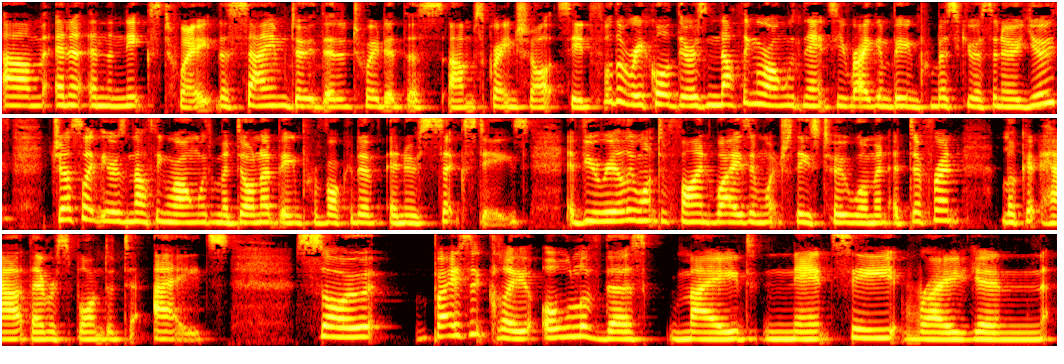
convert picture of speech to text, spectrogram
um, in, in the next tweet, the same dude that had tweeted this um, screenshot said, For the record, there is nothing wrong with Nancy Reagan being promiscuous in her youth, just like there is nothing wrong with Madonna being provocative in her 60s. If you really want to find ways in which these two women are different, look at how they responded to AIDS. So basically all of this made Nancy Reagan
